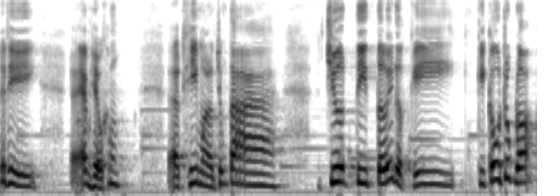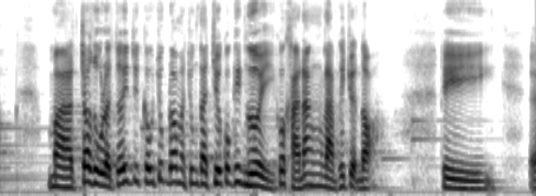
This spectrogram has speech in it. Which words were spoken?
Thế thì em hiểu không? Uh, khi mà chúng ta chưa đi tới được cái cái cấu trúc đó mà cho dù là tới cái cấu trúc đó mà chúng ta chưa có cái người có khả năng làm cái chuyện đó thì uh,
